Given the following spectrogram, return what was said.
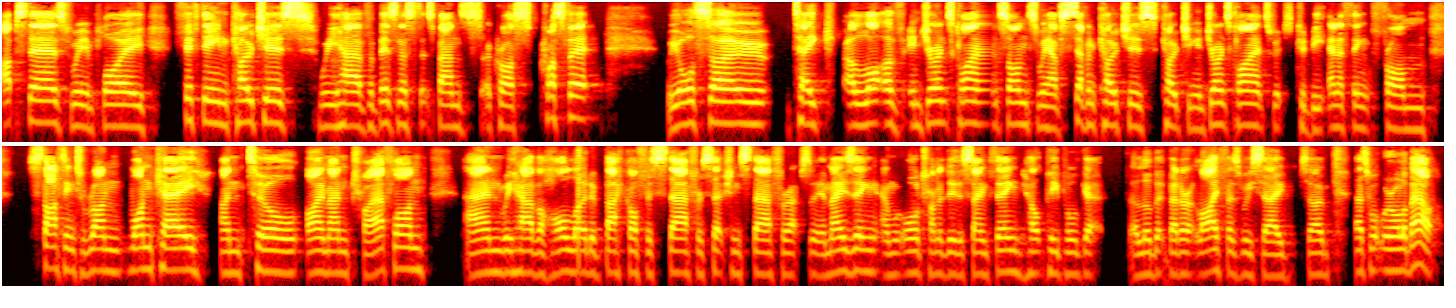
upstairs. We employ 15 coaches. We have a business that spans across CrossFit. We also take a lot of endurance clients on. So we have seven coaches coaching endurance clients, which could be anything from starting to run 1K until Ironman triathlon. And we have a whole load of back office staff, reception staff are absolutely amazing. And we're all trying to do the same thing, help people get a little bit better at life, as we say. So that's what we're all about.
